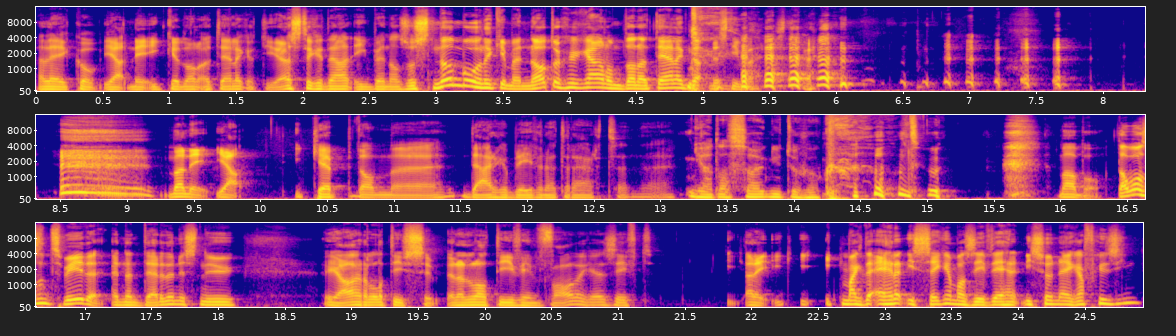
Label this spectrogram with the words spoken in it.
Allee, kom. Ja, nee, ik heb dan uiteindelijk het juiste gedaan. Ik ben dan zo snel mogelijk in mijn auto gegaan, om dan uiteindelijk... Dat, dat is niet waar. dat is niet waar. maar nee, ja. Ik heb dan eh, daar gebleven, uiteraard. En, eh, Ja, dat zou ik nu toch ook wel doen. maar bon, dat was een tweede. En een derde is nu ja, relatief, relatief eenvoudig. Hè. Ze heeft... Allee, ik, ik, ik mag dat eigenlijk niet zeggen, maar ze heeft eigenlijk niet zo neig afgezien.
